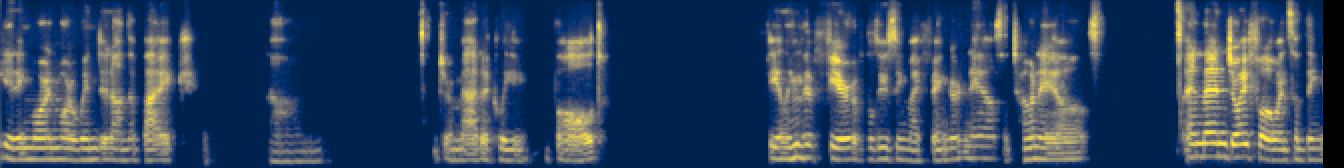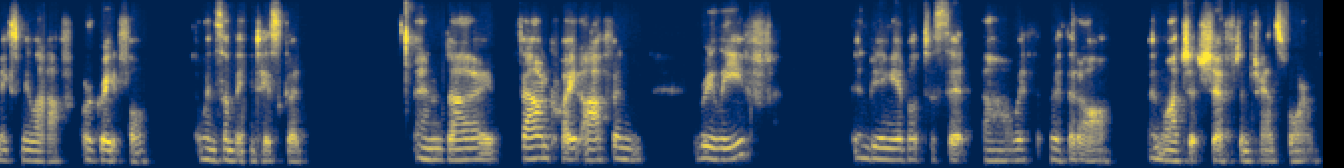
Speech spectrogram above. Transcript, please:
getting more and more winded on the bike, um, dramatically bald, feeling the fear of losing my fingernails and toenails. And then joyful when something makes me laugh or grateful when something tastes good. And i found quite often relief in being able to sit uh, with with it all and watch it shift and transform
